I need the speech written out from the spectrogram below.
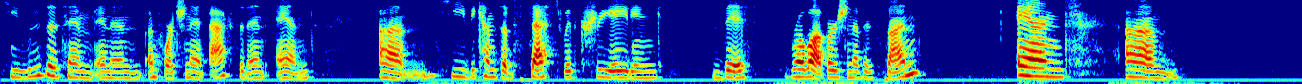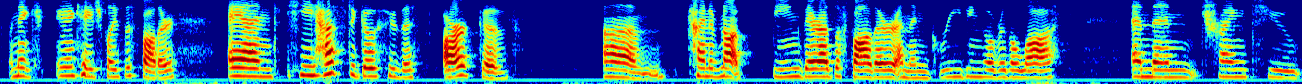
he loses him in an unfortunate accident, and um, he becomes obsessed with creating this robot version of his son. And um, Nick, Nick Cage plays this father, and he has to go through this arc of um, kind of not being there as a father and then grieving over the loss and then trying to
